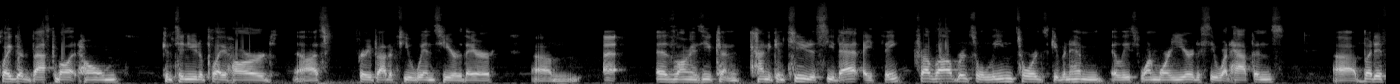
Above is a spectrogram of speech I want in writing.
play good basketball at home, continue to play hard, uh, scrape out a few wins here or there. Um, as long as you can kind of continue to see that, I think Trev Alberts will lean towards giving him at least one more year to see what happens. Uh, but if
